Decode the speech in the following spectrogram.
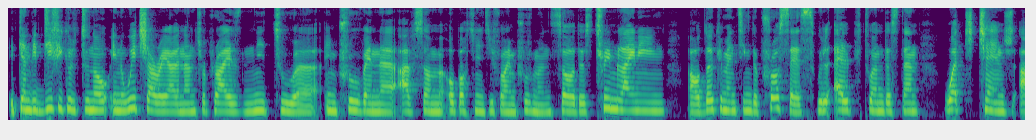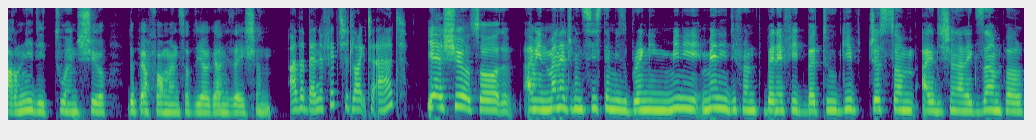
it can be difficult to know in which area an enterprise need to uh, improve and uh, have some opportunity for improvement. So the streamlining or documenting the process will help to understand what change are needed to ensure the performance of the organization. Other benefits you'd like to add? Yeah, sure. So, I mean, management system is bringing many, many different benefits, but to give just some additional example,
